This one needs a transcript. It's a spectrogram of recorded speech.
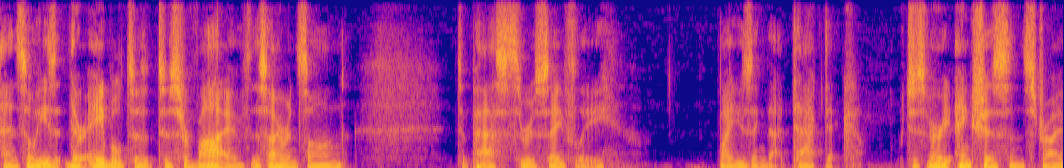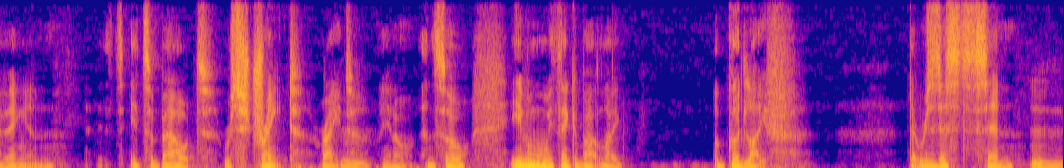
And so he's they're able to to survive the siren song to pass through safely by using that tactic which is very anxious and striving and it's it's about restraint right? You know and so even when we think about like a good life that resists sin. Mm-hmm.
